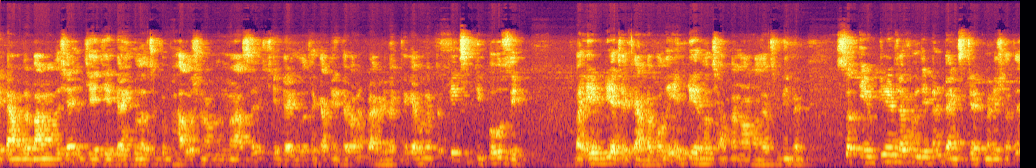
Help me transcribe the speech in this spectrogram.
এটা আমাদের বাংলাদেশে যে যে ব্যাংকগুলো হচ্ছে খুব ভালো সুনামধন্য আছে, সেই ব্যাংকগুলো থেকে আপনি নিতে পারেন প্রাইভেট ব্যাংক থেকে এবং একটা ফিক্সড ডিপোজিট বা এফডিআই যেটাকে আমরা বলি এফডিআই হচ্ছে আপনার নর্মাল হচ্ছে নেবেন সো এফডিআই যখন দিবেন ব্যাংক স্টেটমেন্টের সাথে,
